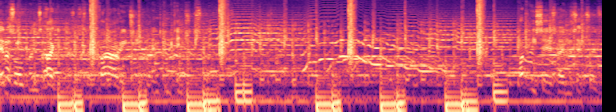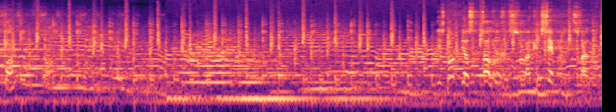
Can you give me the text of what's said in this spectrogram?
Dennis Altman's argument was far-reaching and contentious. What he says homosexuals want is not just tolerance, but acceptance of others.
